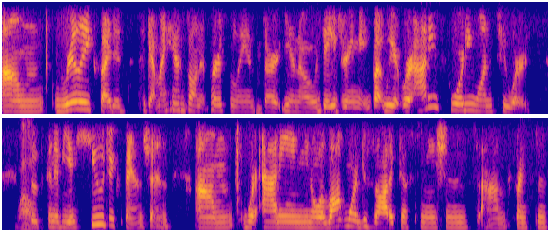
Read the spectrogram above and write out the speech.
Um, really excited to get my hands on it personally and start, you know, daydreaming. But we're, we're adding 41 tours. Wow. So it's going to be a huge expansion. Um, we're adding, you know, a lot more exotic destinations. Um, for instance,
